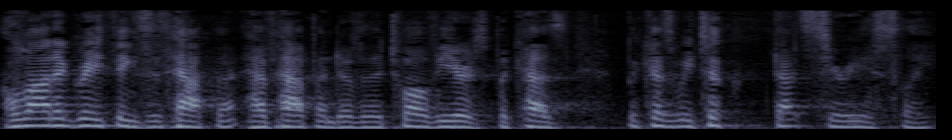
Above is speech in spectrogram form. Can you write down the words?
a lot of great things have happened, have happened over the 12 years because, because we took that seriously.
